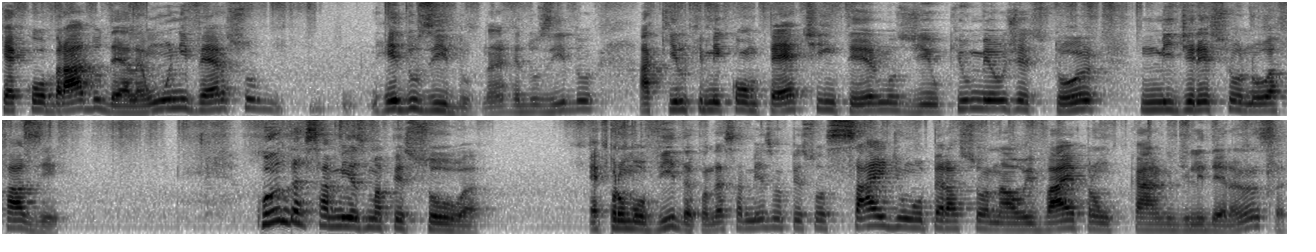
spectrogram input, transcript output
que é cobrado dela. É um universo reduzido, né? reduzido aquilo que me compete em termos de o que o meu gestor me direcionou a fazer. Quando essa mesma pessoa é promovida, quando essa mesma pessoa sai de um operacional e vai para um cargo de liderança,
